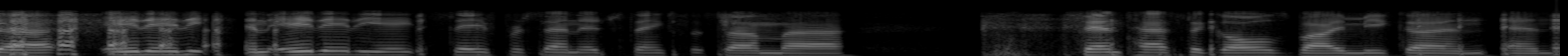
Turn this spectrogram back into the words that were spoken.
uh, 880 an 888 save percentage, thanks to some uh, fantastic goals by Mika and and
